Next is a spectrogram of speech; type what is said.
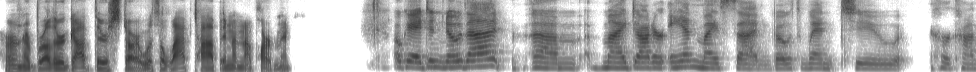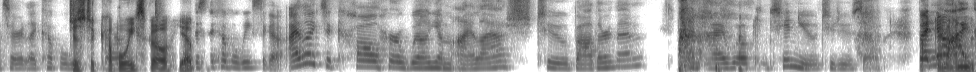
Her and her brother got their start with a laptop in an apartment. Okay, I didn't know that. Um, my daughter and my son both went to her concert like a couple just a couple weeks ago. Yep, just a couple weeks ago. I like to call her William Eyelash to bother them, and I will continue to do so. But no, I'm I,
